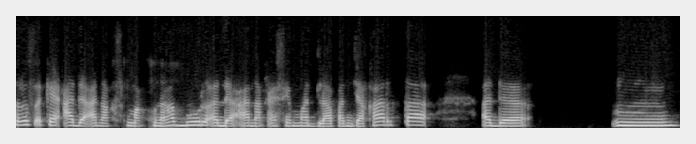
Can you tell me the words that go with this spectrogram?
Terus kayak ada anak Semak Nabur, ada anak SMA 8 Jakarta, ada hmm,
